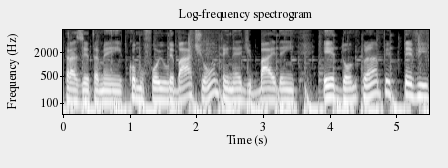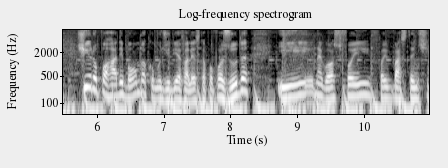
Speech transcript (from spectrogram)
trazer também como foi o debate ontem, né? De Biden e Donald Trump. Teve tiro, porrada e bomba, como diria Valesca Popozuda, e o negócio foi, foi bastante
